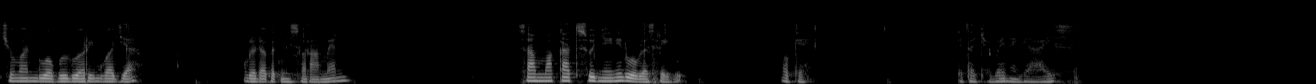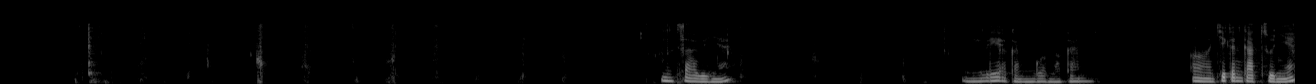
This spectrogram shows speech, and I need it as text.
cuman 22 ribu aja. Udah dapat miso ramen, sama katsunya ini 12 ribu. Oke, kita cobain ya guys. Sawinya ini akan gue makan uh, chicken katsunya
